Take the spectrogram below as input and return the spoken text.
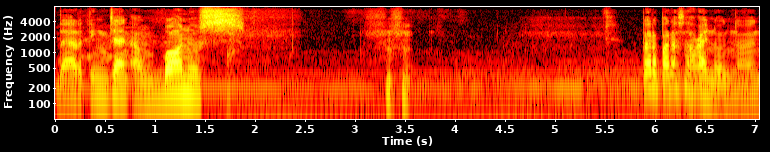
darating diyan ang bonus. Pero para sa akin no na,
